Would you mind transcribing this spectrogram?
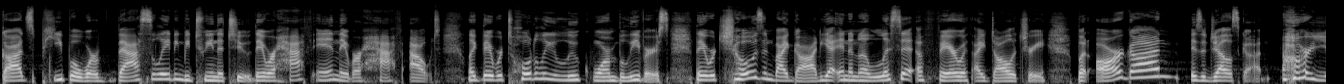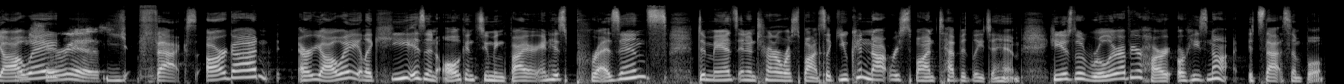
God's people were vacillating between the two. They were half in, they were half out. Like they were totally lukewarm believers. They were chosen by God, yet in an illicit affair with idolatry. But our God is a jealous God. Our Yahweh he sure is. Y- facts. Our God our Yahweh, like he is an all consuming fire and his presence demands an internal response. Like you cannot respond tepidly to him. He is the ruler of your heart or he's not. It's that simple.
